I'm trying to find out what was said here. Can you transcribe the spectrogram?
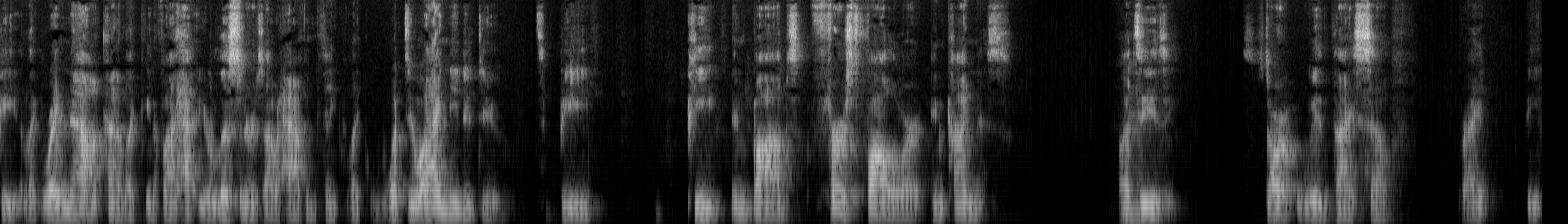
Pete. Like right now, kind of like you know, if I had your listeners, I would have them think like, what do I need to do to be Pete and Bob's first follower in kindness? Well, that's mm-hmm. easy. Start with thyself, right? be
